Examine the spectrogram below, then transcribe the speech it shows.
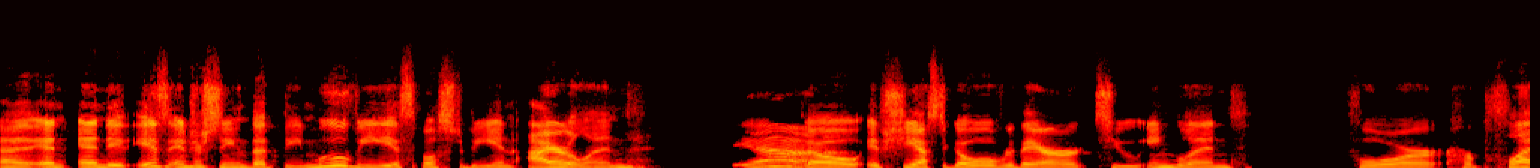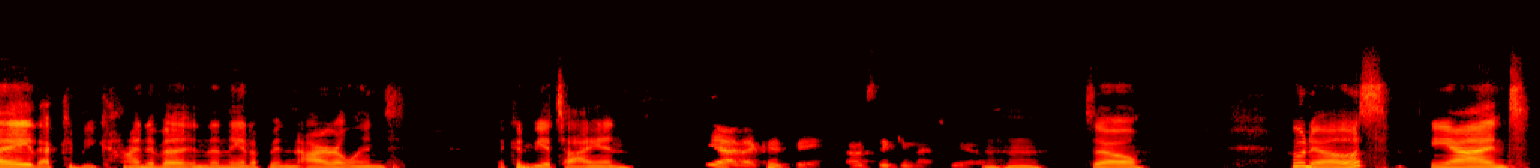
uh, and and it is interesting that the movie is supposed to be in Ireland. Yeah. So if she has to go over there to England for her play, that could be kind of a, and then they end up in Ireland. It could be a tie-in. yeah, that could be. I was thinking that too. Mm-hmm. So who knows? And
